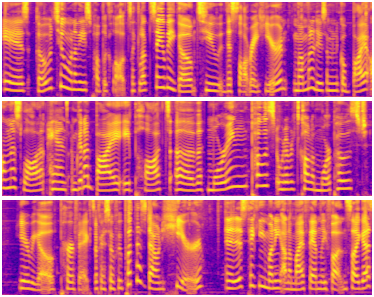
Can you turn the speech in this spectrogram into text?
is go to one of these public lots. Like let's say we go to this lot right here. What i'm gonna do is i'm gonna go buy it on this lot and i'm gonna buy a plot of mooring post or whatever it's called a moor post here we go perfect okay so if we put this down here and it is taking money out of my family fund. So I guess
